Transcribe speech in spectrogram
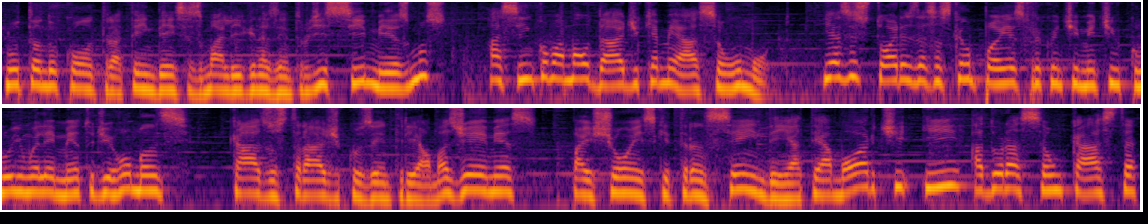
lutando contra tendências malignas dentro de si mesmos, assim como a maldade que ameaçam o mundo. E as histórias dessas campanhas frequentemente incluem um elemento de romance, casos trágicos entre almas gêmeas, paixões que transcendem até a morte e adoração casta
